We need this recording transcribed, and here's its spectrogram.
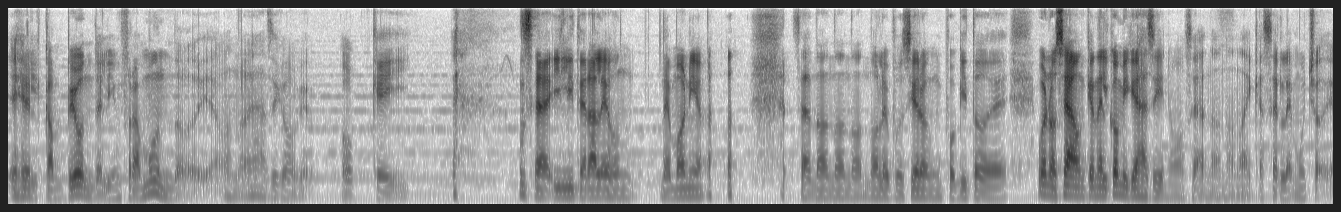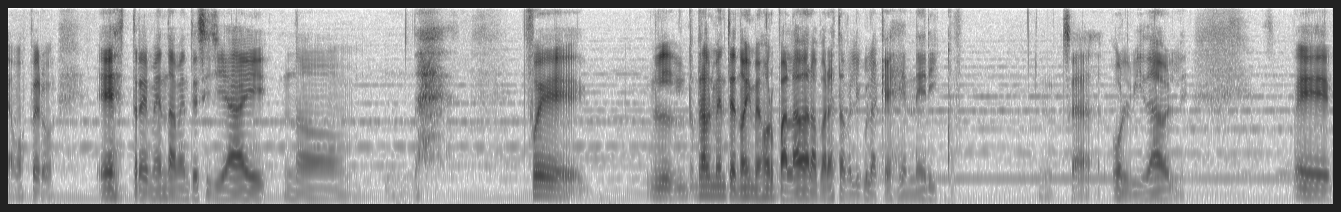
Es el campeón del inframundo, digamos, ¿no? Es así como que, ok. o sea, y literal es un demonio. o sea, no, no, no, no le pusieron un poquito de. Bueno, o sea, aunque en el cómic es así, ¿no? O sea, no, no, no hay que hacerle mucho, digamos, pero es tremendamente CGI. No. Fue. Realmente no hay mejor palabra para esta película que genérico. O sea, olvidable. Eh,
